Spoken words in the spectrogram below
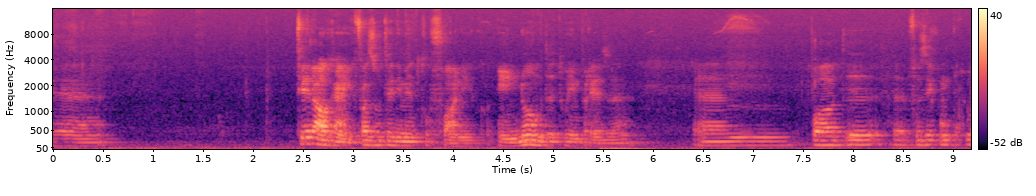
Ah, ter alguém que faz um atendimento telefónico em nome da tua empresa hum, pode eh, fazer com que tu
